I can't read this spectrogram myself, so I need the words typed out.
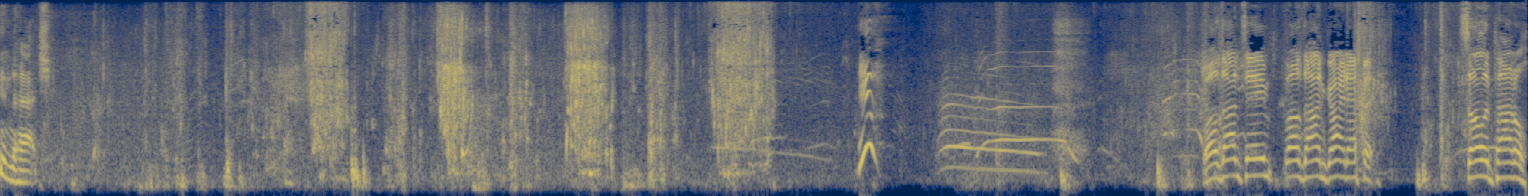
in the hatch. Well done, team. Well done. Great effort. Solid paddle.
